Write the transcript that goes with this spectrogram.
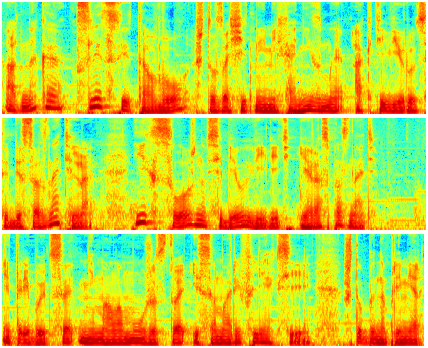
Однако, вследствие того, что защитные механизмы активируются бессознательно, их сложно в себе увидеть и распознать. И требуется немало мужества и саморефлексии, чтобы, например,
